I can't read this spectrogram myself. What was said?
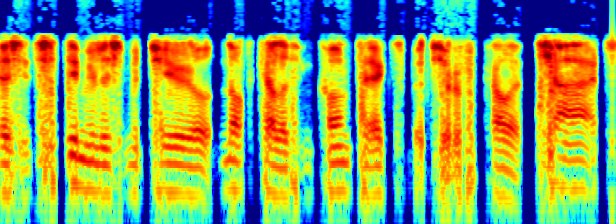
as its stimulus material, not colors in context, but sort of color charts,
